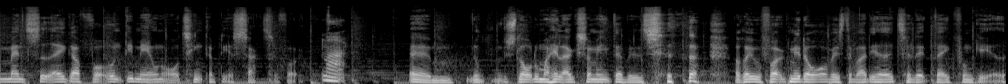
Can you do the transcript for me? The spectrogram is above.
man sidder ikke og får ondt i maven over ting, der bliver sagt til folk. Nej, Øhm, nu slår du mig heller ikke som en, der ville sidde og rive folk midt over, hvis det var, de havde et talent, der ikke fungerede.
